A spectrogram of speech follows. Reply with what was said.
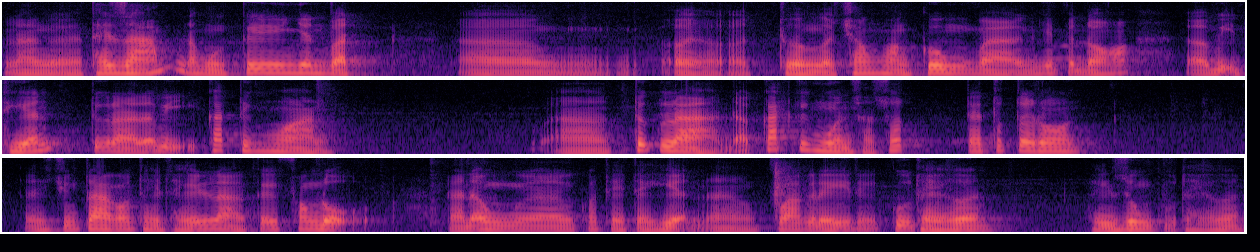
là thái giám là một cái nhân vật Ờ, ở thường ở trong hoàng cung và nhân vật đó ờ, bị thiến tức là đã bị cắt tinh hoàn. À, tức là đã cắt cái nguồn sản xuất testosterone. Thì chúng ta có thể thấy là cái phong độ đàn ông ờ, có thể thể hiện qua cái đấy cụ thể hơn hình dung cụ thể hơn.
